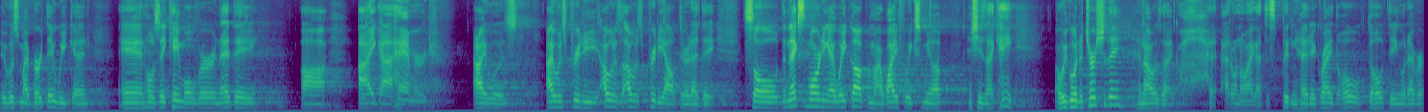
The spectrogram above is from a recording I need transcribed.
It was my birthday weekend, and Jose came over, and that day, uh, I got hammered. I was, I was pretty, I was, I was pretty out there that day. So the next morning, I wake up, and my wife wakes me up, and she's like, "Hey, are we going to church today?" And I was like, oh, I don't know. I got this splitting headache, right? The whole, the whole thing, whatever.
